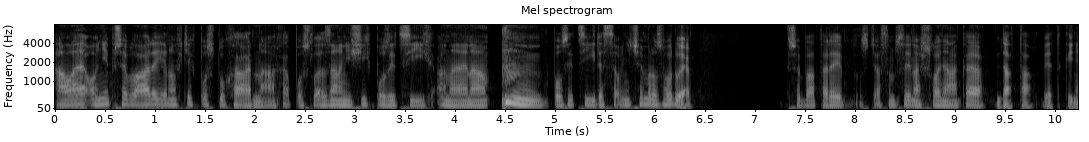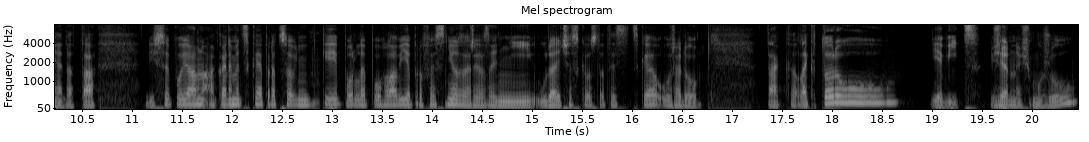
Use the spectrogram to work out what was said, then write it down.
Ale oni převládají jenom v těch posluchárnách a posléze na nižších pozicích a ne na pozicích, kde se o něčem rozhoduje třeba tady, prostě já jsem si našla nějaká data, vědkyně data. Když se podívám na akademické pracovníky podle pohlaví a profesního zařazení údaje Českého statistického úřadu, tak lektorů je víc žen než mužů,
